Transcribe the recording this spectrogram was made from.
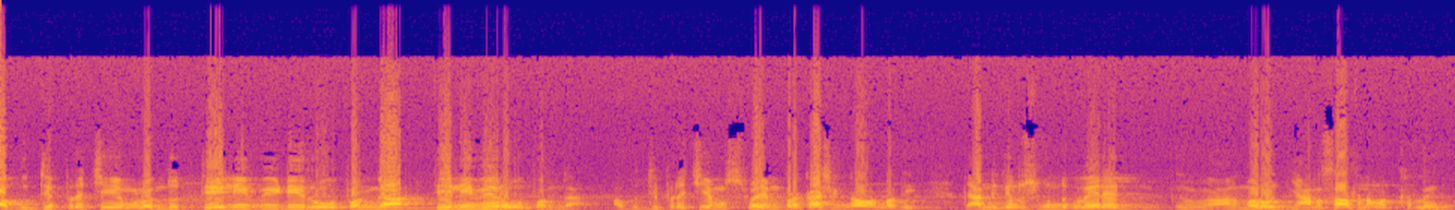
ఆ బుద్ధి ప్రత్యయములందు తెలివిడి రూపంగా తెలివి రూపంగా ఆ బుద్ధి ప్రత్యయం స్వయం ప్రకాశంగా ఉన్నది. దాన్ని తెలుసుకుందుకు వేరే మరో జ్ఞాన సాధనం అక్కర్లేదు.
